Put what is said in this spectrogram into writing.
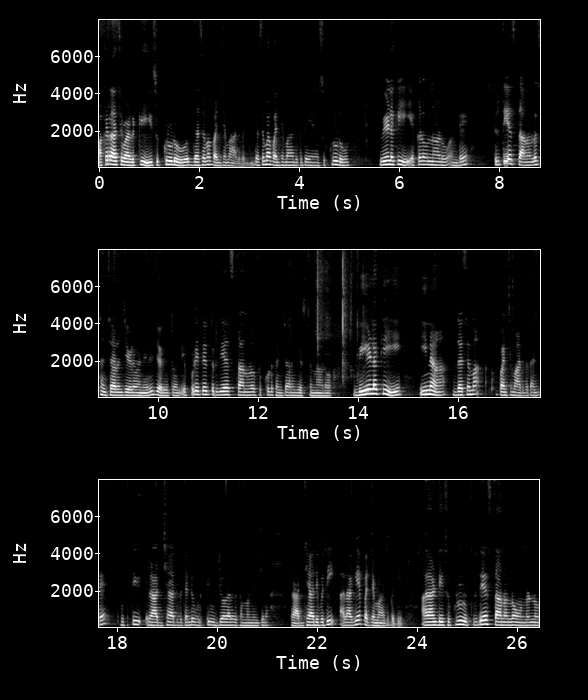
మకర రాశి వాళ్ళకి శుక్రుడు దశమ పంచమాధిపతి. దశమ పంచమాధిపతి అయిన శుక్రుడు వీళ్ళకి ఎక్కడ ఉన్నాడు అంటే తృతీయ స్థానంలో సంచారం చేయడం అనేది జరుగుతుంది. ఎప్పుడైతే తృతీయ స్థానంలో శుక్రుడు సంచారం చేస్తున్నాడో వీళ్ళకి ఈయన దశమ పంచమాధిపతి అంటే వృత్తి రాజ్యాధిపతి అంటే వృత్తి ఉద్యోగాలకు సంబంధించిన రాజ్యాధిపతి అలాగే పంచమాధిపతి. అలాంటి శుక్రుడు తృతీయ స్థానంలో ఉండడం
